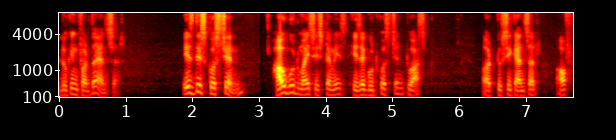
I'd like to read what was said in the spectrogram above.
looking for the answer. Is this question how good my system is, is a good question to ask or to seek answer of?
